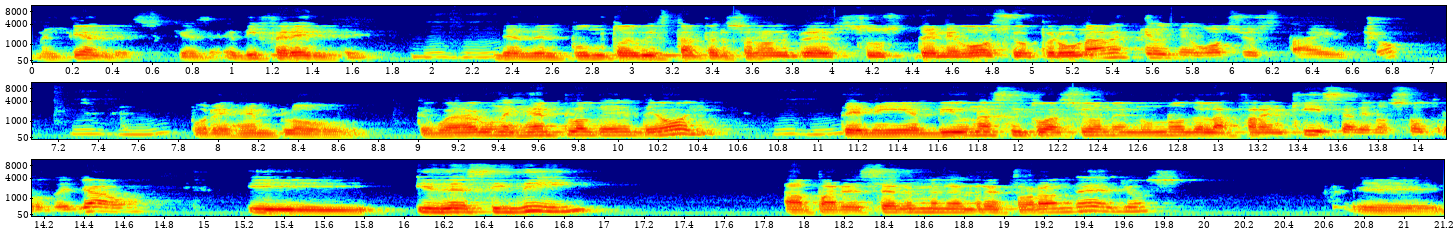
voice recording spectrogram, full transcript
¿me entiendes? Que es, diferente desde el punto de vista personal versus de negocio, pero una vez que el negocio está hecho, por ejemplo, te voy a dar un ejemplo de, de hoy. Tenía, vi una situación en una de las franquicias de nosotros de Yao y, y decidí aparecerme en el restaurante de ellos. Eh,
